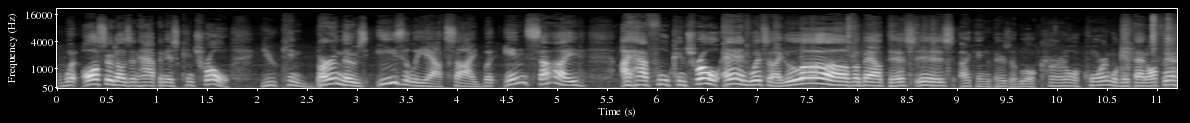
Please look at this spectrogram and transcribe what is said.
what also doesn't happen is control. You can burn those easily outside, but inside, I have full control. And what I love about this is I can, there's a little kernel of corn. We'll get that off there.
